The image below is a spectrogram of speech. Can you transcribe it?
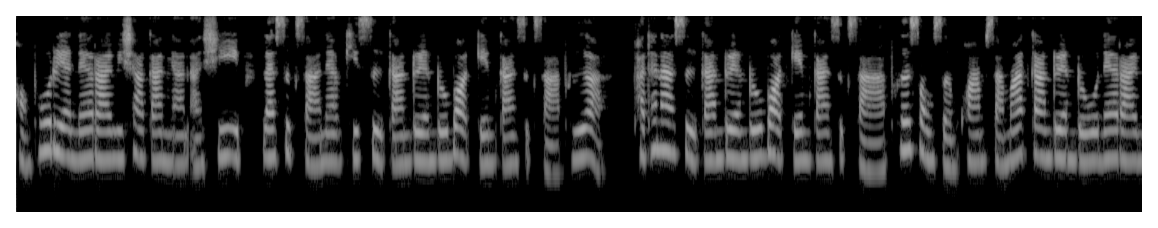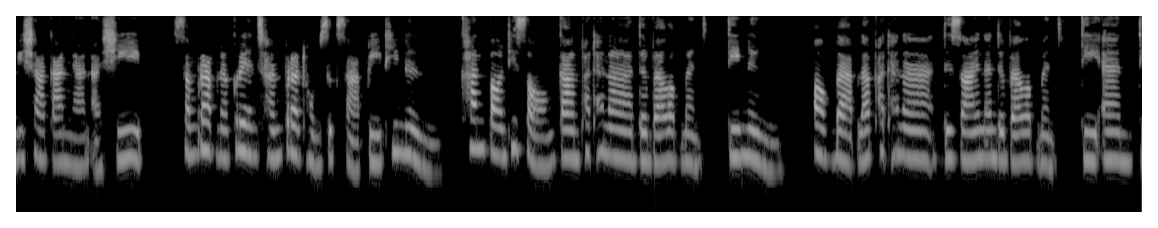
ของผู้เรียนในรายวิชาการงานอาชีพ และศึกษาแนวคิดสื่อการเรียนรู้บอร์ดเกมการศึกษาเพื่อ พัฒนาสื่อการเรียนรู้บอร์ดเกมการศึกษา เพื่อส่งเสริมความสามารถการเรียนรู้ในรายวิชาการงานอาชีพสำหรับนักเรียนชั้นประถมศึกษาปีที่ 1 ขั้นตอนที่ 2 การพัฒนา development D1 ออกแบบและพัฒนา design and development D&D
